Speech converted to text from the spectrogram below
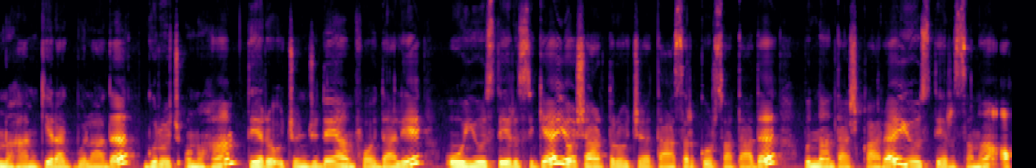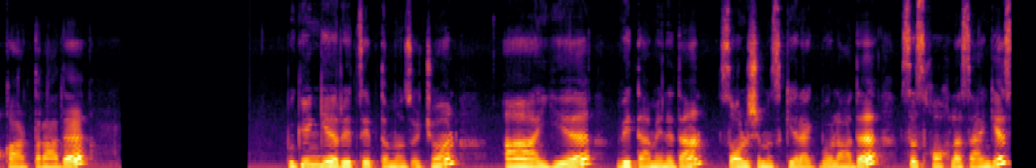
uni ham kerak bo'ladi. Guruch uni ham teri uchun judayam foydali. U yuz terisiga yoshartiruvchi ta'sir ko'rsatadi. Bundan tashqari yuz terisini oqartiradi. Bugungi retseptimiz uchun a e vitaminidan solishimiz kerak bo'ladi. Siz xohlasangiz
